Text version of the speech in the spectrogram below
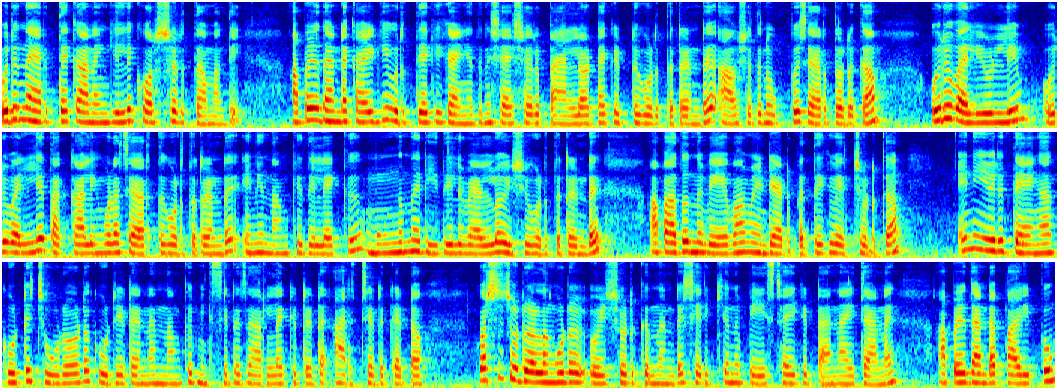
ഒരു നേരത്തേക്കാണെങ്കിൽ കുറച്ചെടുത്താൽ മതി. അപ്പോൾ ഇതാണ്ട് കഴുകി വൃത്തിയാക്കി കഴിഞ്ഞതിന് ശേഷം ഒരു പാനിലോട്ടേക്ക് ഇട്ട് കൊടുത്തിട്ടുണ്ട്. ആവശ്യത്തിന് ഉപ്പ് ചേർത്ത് കൊടുക്കാം. ഒരു വലിയുള്ളിയും ഒരു വലിയ തക്കാളിയും കൂടെ ചേർത്ത് കൊടുത്തിട്ടുണ്ട്. ഇനി നമുക്കിതിലേക്ക് മുങ്ങുന്ന രീതിയിൽ വെള്ളം ഒഴിച്ച് കൊടുത്തിട്ടുണ്ട്. അപ്പോൾ അതൊന്ന് വേവാൻ വേണ്ടി അടുപ്പത്തേക്ക് വെച്ച് കൊടുക്കാം. ഇനി ഈ ഒരു തേങ്ങാക്കൂട്ട് ചൂടോടെ കൂട്ടിയിട്ട് തന്നെ നമുക്ക് മിക്സിയുടെ ജാറിലേക്ക് ഇട്ടിട്ട് അരച്ചെടുക്കട്ടോ കുറച്ച് ചൂടുവെള്ളം കൂടെ ഒഴിച്ചു കൊടുക്കുന്നുണ്ട്. ശരിക്കും ഒന്ന് പേസ്റ്റായി കിട്ടാനായിട്ടാണ്. അപ്പോഴത്തേണ്ട പരിപ്പും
